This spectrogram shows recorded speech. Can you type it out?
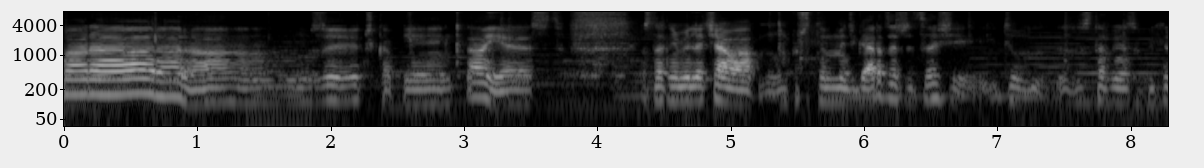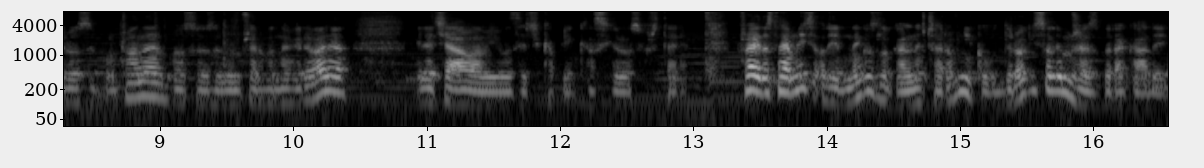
Pararara, muzyczka piękna jest. Ostatnio mi leciała, poszedłem myć gardę czy coś i i tu zostawiłem sobie Heroesy włączone, bo sobie zrobiłem przerwę nagrywania i leciała mi muzyczka piękna z Heroesów 4. Wczoraj dostałem list od jednego z lokalnych czarowników. Drogi Solimrze z Brakady,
